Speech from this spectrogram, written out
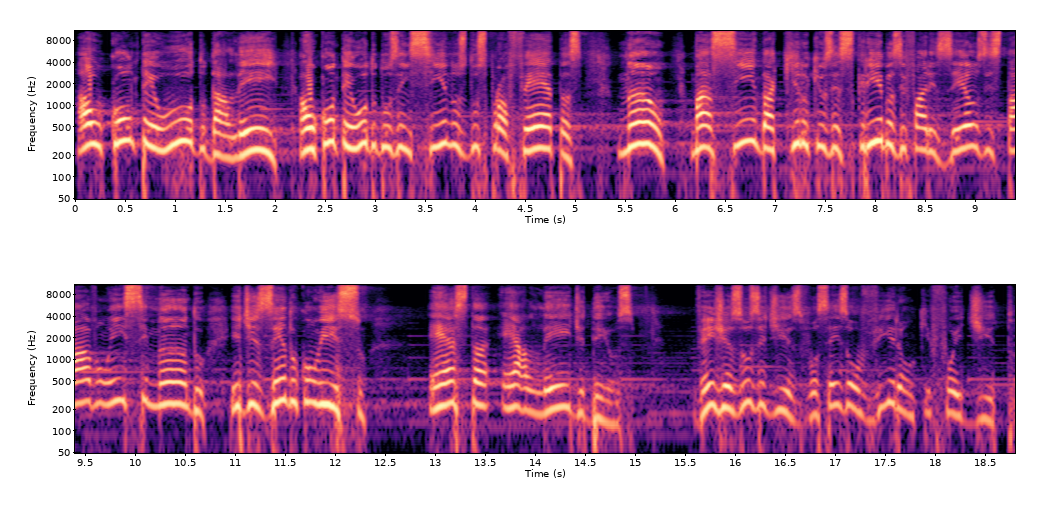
ao conteúdo da lei, ao conteúdo dos ensinos dos profetas, não, mas sim daquilo que os escribas e fariseus estavam ensinando e dizendo com isso: esta é a lei de Deus. Vem Jesus e diz: Vocês ouviram o que foi dito,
